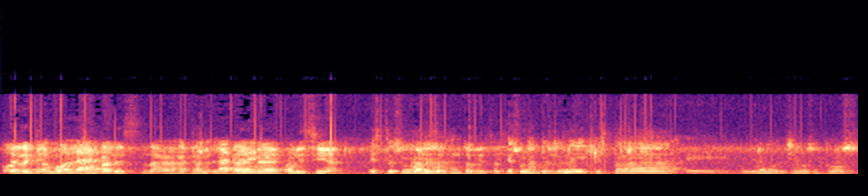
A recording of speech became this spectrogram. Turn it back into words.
con, El reclamo con la- principal es la, acad- la Academia de Policía. Esto es una, ¿Cuál es el punto de vista? es una cuestión ahí que está, eh, pudiéramos decir nosotros,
